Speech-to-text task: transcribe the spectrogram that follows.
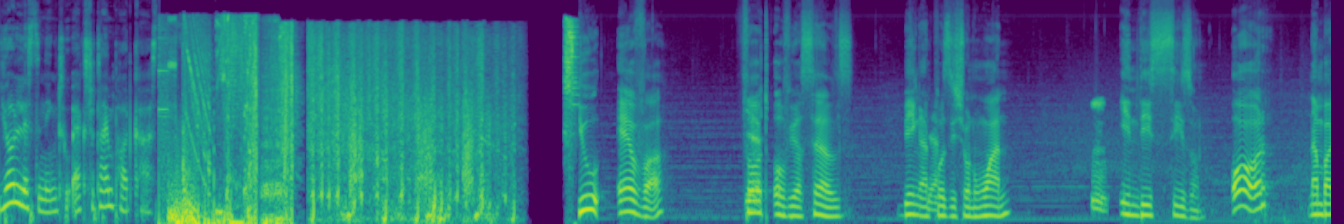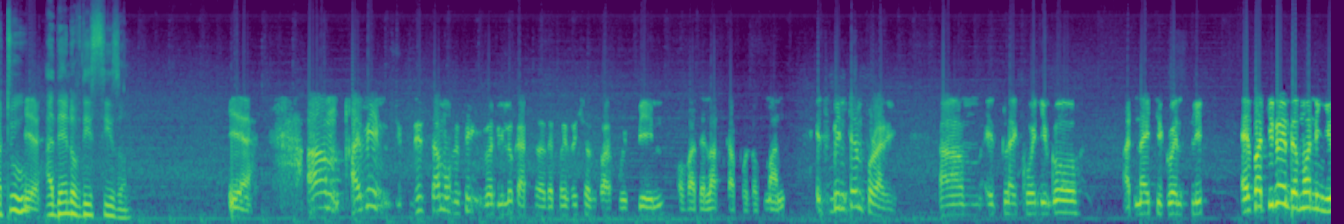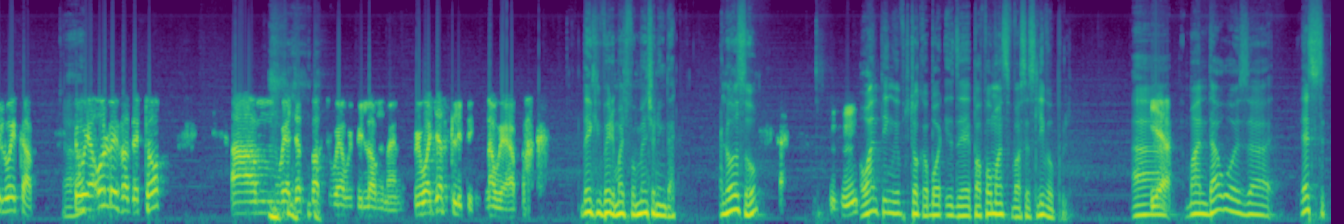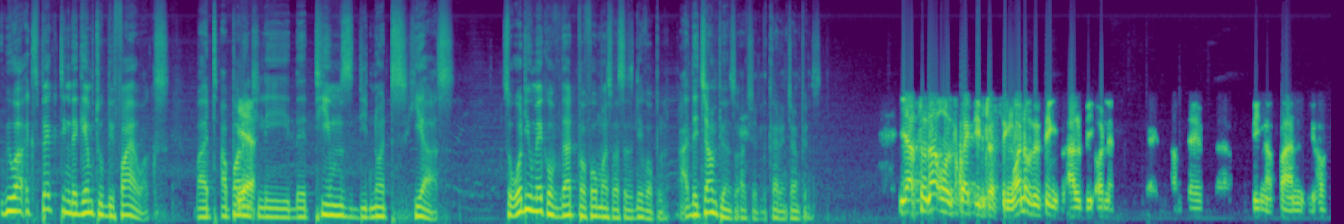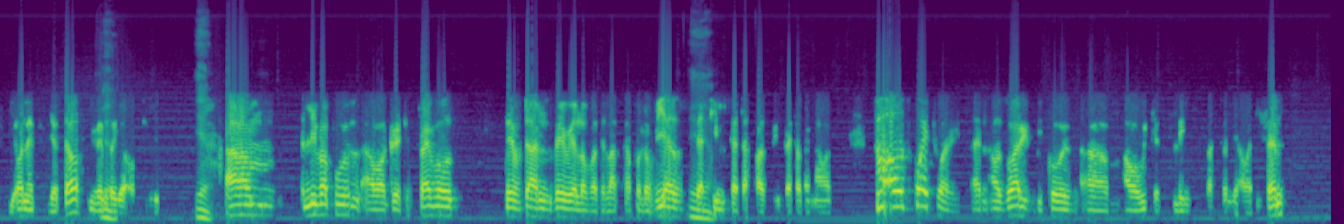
You're listening to Extra Time Podcast. you ever thought of yourselves being at Yeah. position one Mm. in this season? Or number two Yeah. at the end of this season? Yeah. Um, I mean, this, some of the things when you look at uh, the positions that we've been over the last couple of months, it's been temporary. Um, it's like when you go at night, you go and sleep, Eh, but you know, in the morning you'll wake up. Uh-huh. So we are always at the top. Um, we are just back to where we belong, man. We were just sleeping. Now we are back. Thank you very much for mentioning that. And also, hmm one thing we have to talk about is the performance versus Liverpool. Uh, Yeah. man, that was. Uh, let's. We were expecting the game to be fireworks, but apparently the teams did not hear us. So, what do you make of that performance versus Liverpool? Uh, the champions, actually, the current champions. Yeah, so that was quite interesting. One of the things, I'll be honest, guys, sometimes uh, being a fan, you have to be honest with yourself, even Yeah. though you're optimistic. Yeah. Um, Liverpool, our greatest rivals, they've done very well over the last couple of years. Their Yeah. team setup has been better than ours. So I was quite worried, and I was worried because um, our weakest link is actually our defense,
